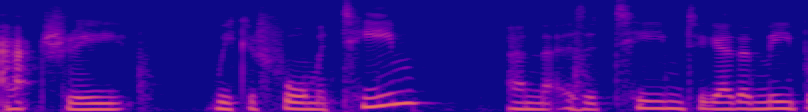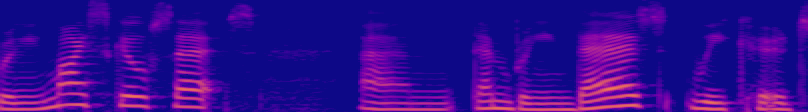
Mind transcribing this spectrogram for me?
actually we could form a team and that as a team together me bringing my skill sets and them bringing theirs we could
